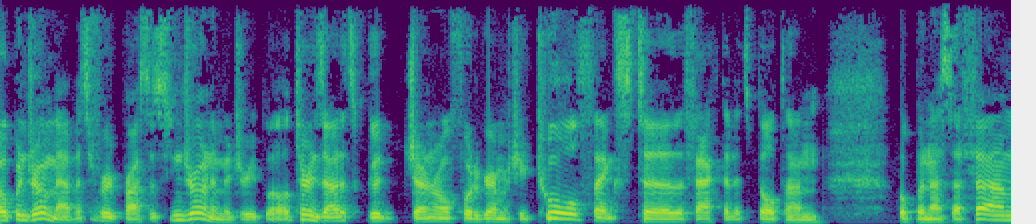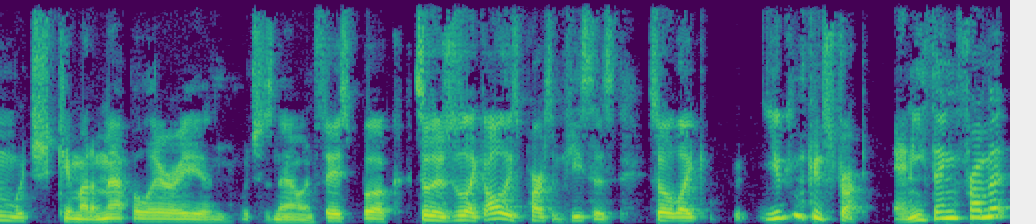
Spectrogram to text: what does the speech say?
open drone map it's for processing drone imagery well it turns out it's a good general photogrammetry tool thanks to the fact that it's built on OpenSFM, which came out of Mapillary and which is now in Facebook. So there's like all these parts and pieces. So like you can construct anything from it,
